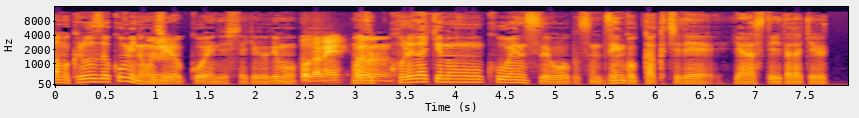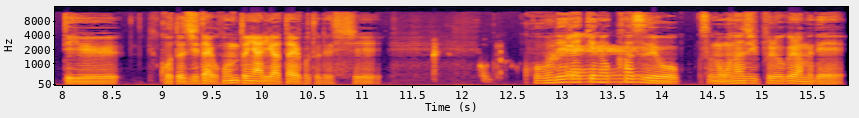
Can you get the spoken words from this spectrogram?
あ、まあ、クローズド込みの16公演でしたけど、でも、そうだね。まずうん、これだけの公演数をその全国各地でやらせていただけるっていうこと自体が本当にありがたいことですし、これだけの数をその同じプログラムで、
